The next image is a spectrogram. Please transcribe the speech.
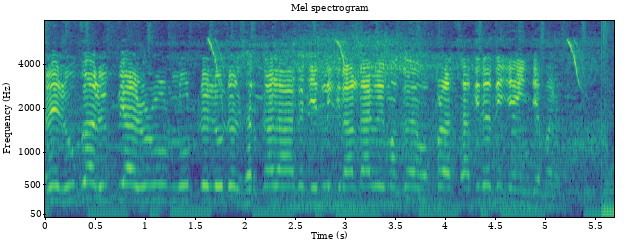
અને રૂગા, રૂપિયા લૂંટ લૂંટ, સરકાર આગળ જેટલી ગ્રાન્ટ આવે એમાં વપરાશ થતી નથી જઈને તે પણ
